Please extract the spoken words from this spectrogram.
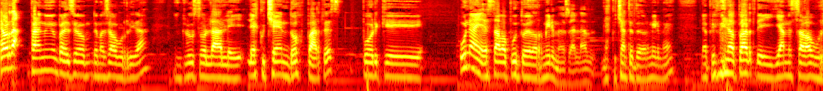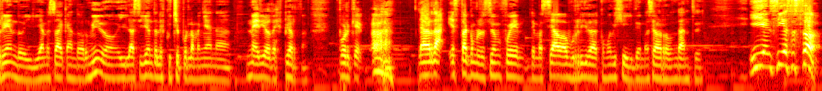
La verdad, para mí me pareció demasiado aburrida. Incluso la, le, escuché en dos partes, porque una estaba a punto de dormirme, o sea, la, la, escuché antes de dormirme. La primera parte y ya me estaba aburriendo y ya me estaba quedando dormido. Y la siguiente la escuché por la mañana medio despierta. Porque, ah, la verdad, esta conversación fue demasiado aburrida, como dije, y demasiado redundante. Y en sí eso es todo.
